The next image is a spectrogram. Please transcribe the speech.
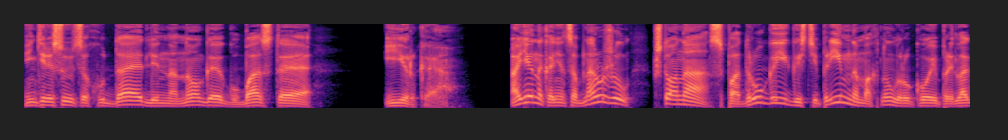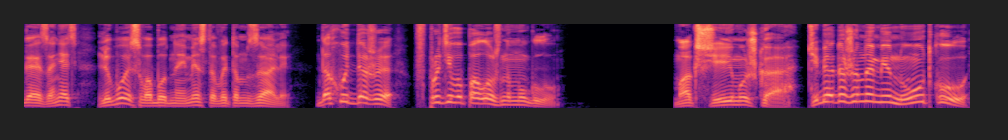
Интересуется худая, длинноногая, губастая Ирка. А я, наконец, обнаружил, что она с подругой гостеприимно махнул рукой, предлагая занять любое свободное место в этом зале. Да хоть даже в противоположном углу. «Максимушка, тебя даже на минутку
